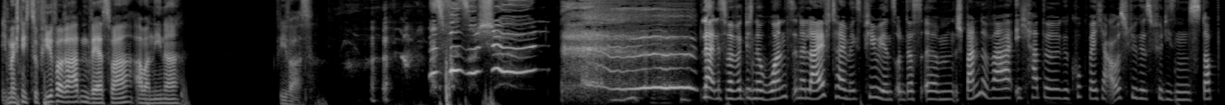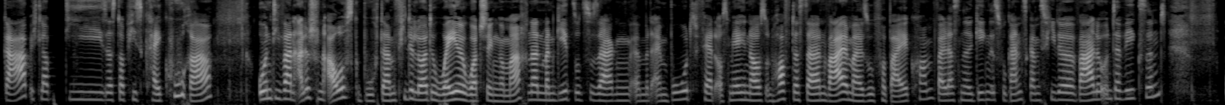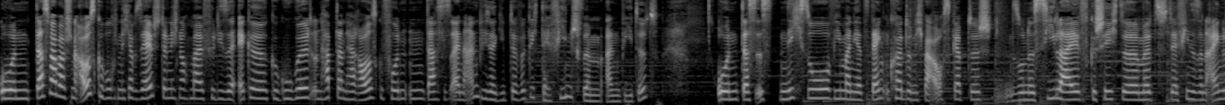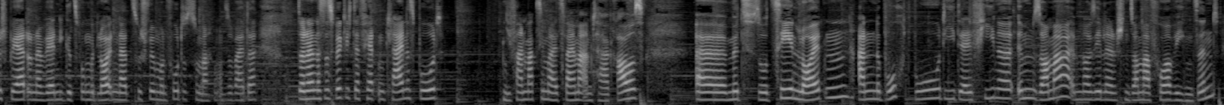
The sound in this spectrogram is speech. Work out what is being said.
Ich möchte nicht zu viel verraten, wer es war, aber Nina, wie war's? Es war so schön. Nein, es war wirklich eine Once-in-a-Lifetime-Experience. Und das ähm, Spannende war, ich hatte geguckt, welche Ausflüge es für diesen Stop gab. Ich glaube, dieser Stop hieß Kaikura. Und die waren alle schon ausgebucht. Da haben viele Leute Whale-Watching gemacht. Und dann man geht sozusagen äh, mit einem Boot, fährt aufs Meer hinaus und hofft, dass da ein Wal mal so vorbeikommt, weil das eine Gegend ist, wo ganz, ganz viele Wale unterwegs sind. Und das war aber schon ausgebucht und ich habe selbstständig nochmal für diese Ecke gegoogelt und habe dann herausgefunden, dass es einen Anbieter gibt, der wirklich Delfinschwimmen anbietet. Und das ist nicht so, wie man jetzt denken könnte. Und ich war auch skeptisch. So eine Sea Life-Geschichte mit Delfine sind eingesperrt und dann werden die gezwungen, mit Leuten da zu schwimmen und Fotos zu machen und so weiter. Sondern es ist wirklich, da fährt ein kleines Boot. Die fahren maximal zweimal am Tag raus äh, mit so zehn Leuten an eine Bucht, wo die Delfine im Sommer, im neuseeländischen Sommer vorwiegend sind.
